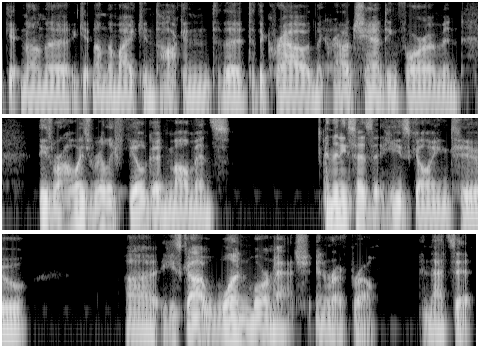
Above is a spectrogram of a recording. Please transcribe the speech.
getting on the getting on the mic and talking to the to the crowd and the Yeah. crowd chanting for him, and these were always really feel good moments. And then he says that he's going to, uh, he's got one more match in Rev Pro, and that's it.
